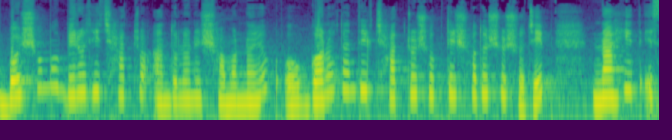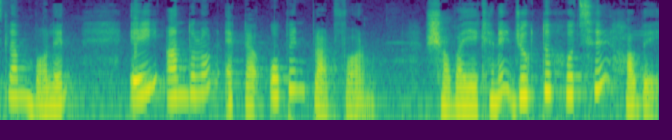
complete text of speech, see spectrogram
বৈষম্য বিরোধী ছাত্র আন্দোলনের সমন্বয়ক ও গণতান্ত্রিক ছাত্র শক্তির সদস্য সচিব নাহিদ ইসলাম বলেন, এই আন্দোলন একটা ওপেন প্ল্যাটফর্ম। সবাই এখানে যুক্ত হচ্ছে, হবে।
